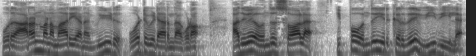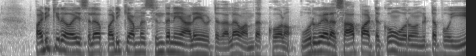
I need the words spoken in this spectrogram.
ஒரு அரண்மனை மாதிரியான வீடு ஓட்டு வீடாக இருந்தால் கூட. அதுவே வந்து சோலை. இப்போ வந்து இருக்கிறது வீதியில். படிக்கிற வயசில் படிக்காமல் சிந்தனையை அலைய விட்டதால் வந்த கோலம். ஒருவேளை சாப்பாட்டுக்கும் ஒருவங்கிட்ட போய்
